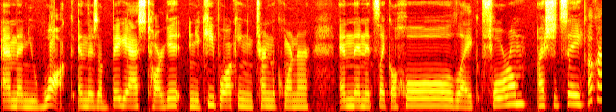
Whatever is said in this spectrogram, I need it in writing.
and then you walk, and there's a big ass Target, and you keep walking, and turn the corner, and then it's like a whole like forum, I should say Okay.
